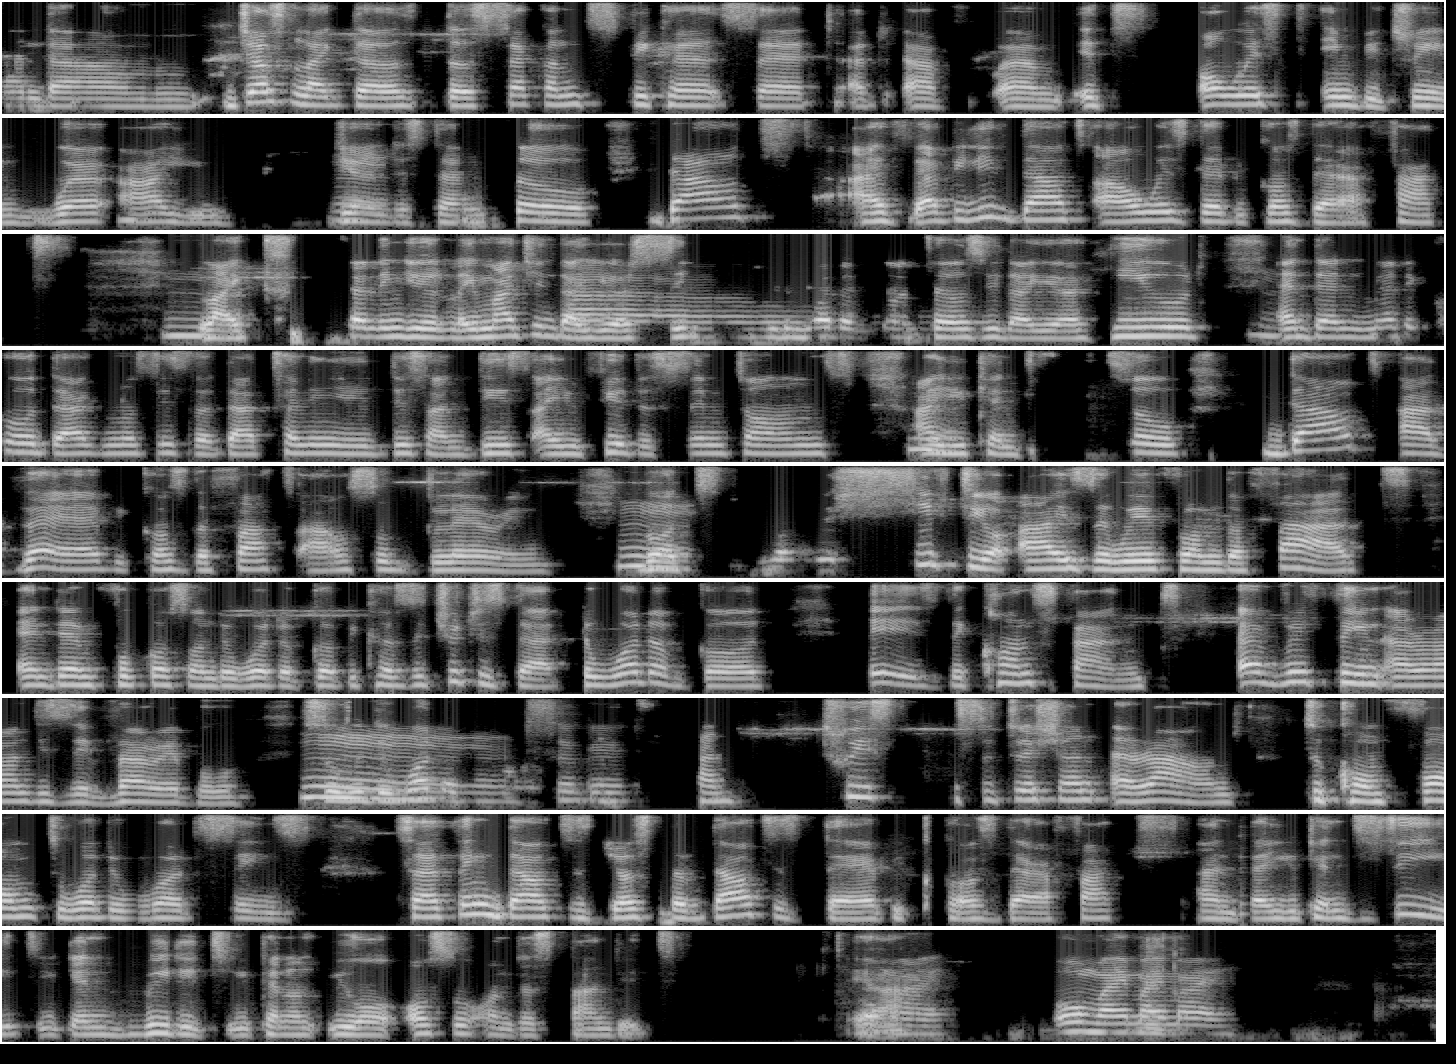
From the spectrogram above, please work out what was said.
and um, just like the the second speaker said uh, um, it's always in between where hmm. are you do you hmm. understand so doubts I, I believe doubts are always there because there are facts mm. like telling you, like, imagine that wow. you're sick, the word of God tells you that you're healed, mm. and then medical diagnosis that are telling you this and this, and you feel the symptoms, mm. and you can. So doubts are there because the facts are also glaring. Mm. But when you shift your eyes away from the facts and then focus on the word of God, because the truth is that the word of God is the constant. Everything around is a variable. So with the word of hmm, God, so good. and twist situation around to conform to what the word says. So I think doubt is just the doubt is there because there are facts and that you can see it, you can read it, you can you also understand it. Oh yeah. Oh my, oh my, my, my.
